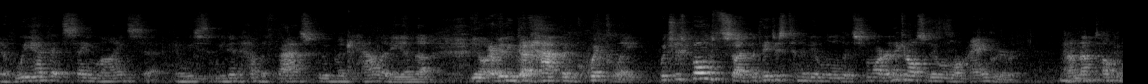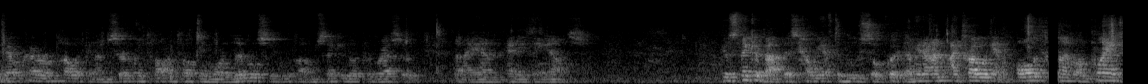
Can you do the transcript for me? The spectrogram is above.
And if we had that same mindset, and we, we didn't have the fast food mentality and the, you know, everything got to happen quickly, which is both sides, but they just tend to be a little bit smarter. They can also be a little more angrier. And I'm not talking Democrat or Republican, I'm certainly talking, talking more liberal, um, secular, progressive than I am anything else. Because think about this, how we have to move so quickly. I mean, I'm, I travel again all the time on planes,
